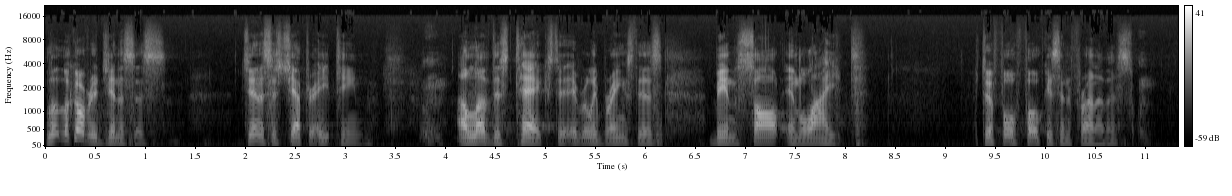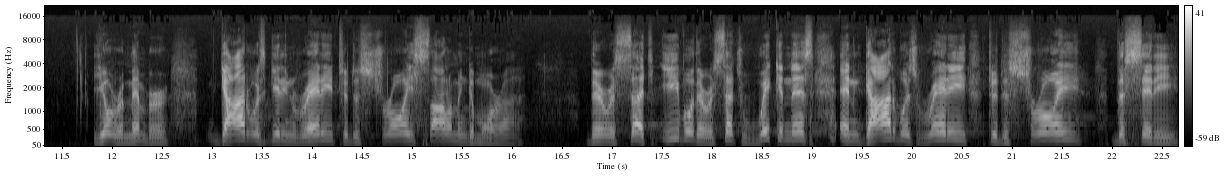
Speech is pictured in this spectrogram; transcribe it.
Look, look over to Genesis, Genesis chapter 18. I love this text. It really brings this being the salt and light to full focus in front of us. You'll remember God was getting ready to destroy Sodom and Gomorrah. There was such evil, there was such wickedness, and God was ready to destroy the city.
